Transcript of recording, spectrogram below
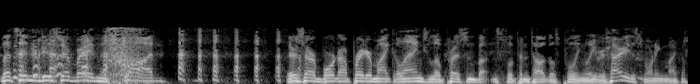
Let's introduce everybody in the squad. There's our board operator, Michelangelo, pressing buttons, flipping toggles, pulling levers. How are you this morning, Michael?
